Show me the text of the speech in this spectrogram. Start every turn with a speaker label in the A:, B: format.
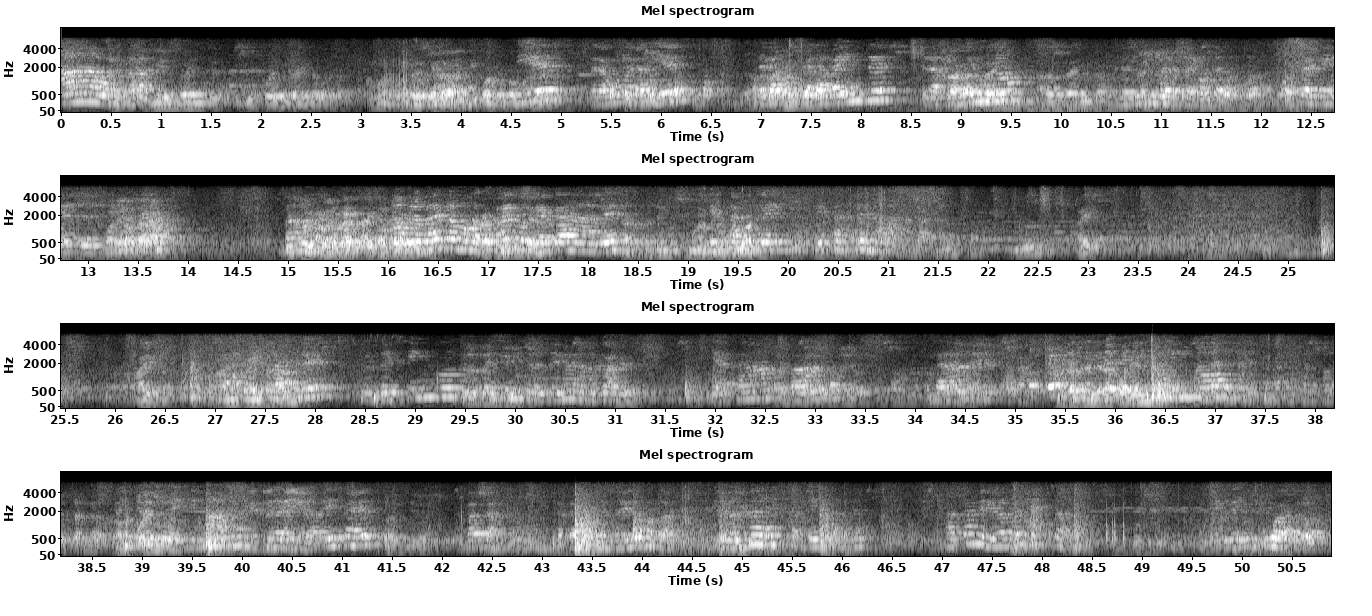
A: Ah, bueno, para.
B: 10, 20 y después el 30 para.
C: ¿Cómo no?
B: Entonces era 24 para.
A: 10, de la 1 a la 10, de la 11 a la 20, de la 21, de
B: A la 30.
A: la 21 a la 30. O sea que el...
C: 40, ¿no?
B: Pero que
A: para vamos a
B: está
A: porque
B: 60.
A: acá ves, estas tres, estas tres no van acá.
B: Ahí. Ahí está. Vamos a
A: Estas
B: 30 acá.
A: tres, 35, 36 y 39 van acá. Va la...
B: Acá tenés la 40.
A: 25,
B: A la 40.
A: 30. Esa es, vaya, acá, 32 acá. Levantá esta, esta, esta. Acá me levantás esta. El 24.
